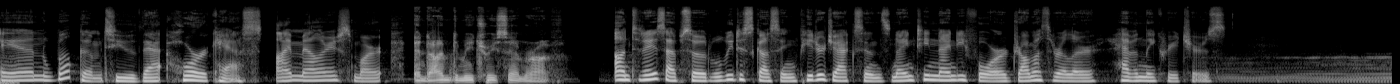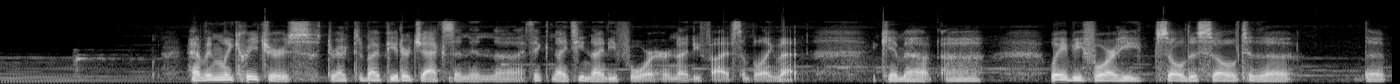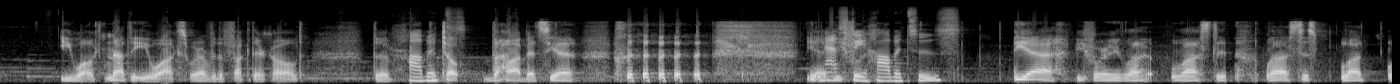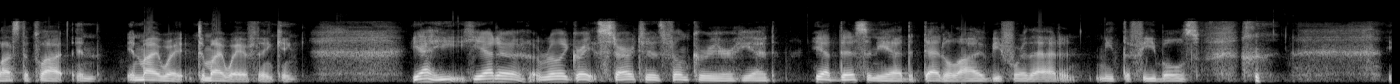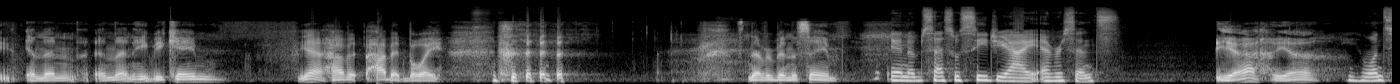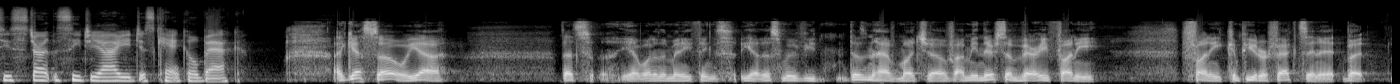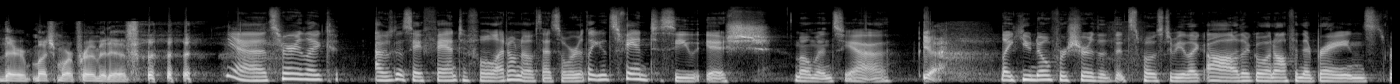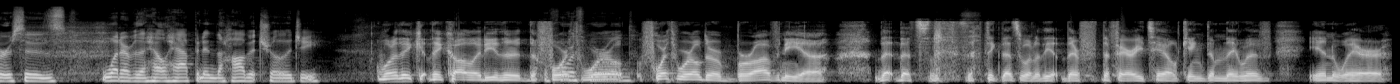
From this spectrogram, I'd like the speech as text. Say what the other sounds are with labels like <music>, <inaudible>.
and welcome to That Horrorcast. I'm Mallory Smart. And I'm Dmitry Samarov. On today's episode, we'll be discussing Peter Jackson's 1994 drama thriller, Heavenly Creatures. Heavenly Creatures, directed by Peter Jackson in, uh, I think, 1994 or 95, something like that. It came out uh, way before he sold his soul to the the Ewoks, not the Ewoks, whatever the fuck they're called. The Hobbits. The, to- the Hobbits, yeah. <laughs> yeah. Nasty before- hobbitses. Yeah, before he lo- lost it, lost his lot, lost the plot in in my way to my way of thinking. Yeah, he he had a, a really great start to his film career. He had he had this, and he had Dead Alive before that, and Meet the Feebles. <laughs> And then and then he became, yeah, Hobbit Hobbit boy. <laughs> it's never been the same. And obsessed with CGI ever since. Yeah, yeah. Once you start the CGI, you just can't go back. I guess so. Yeah, that's yeah one of the many things. Yeah, this movie doesn't have much of. I mean, there's some very funny, funny computer effects in it, but they're much more primitive. <laughs> Yeah, it's very like I was gonna say fantiful. I don't know if that's a word. Like it's fantasy-ish moments. Yeah, yeah, like you know for sure that it's supposed to be like oh they're going off in their brains versus whatever the hell happened in the Hobbit trilogy. what do they they call it? Either the, fourth, fourth world, world. fourth world, or Borovnia. That that's <laughs> I think that's one of the their the fairy tale kingdom they live in where.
